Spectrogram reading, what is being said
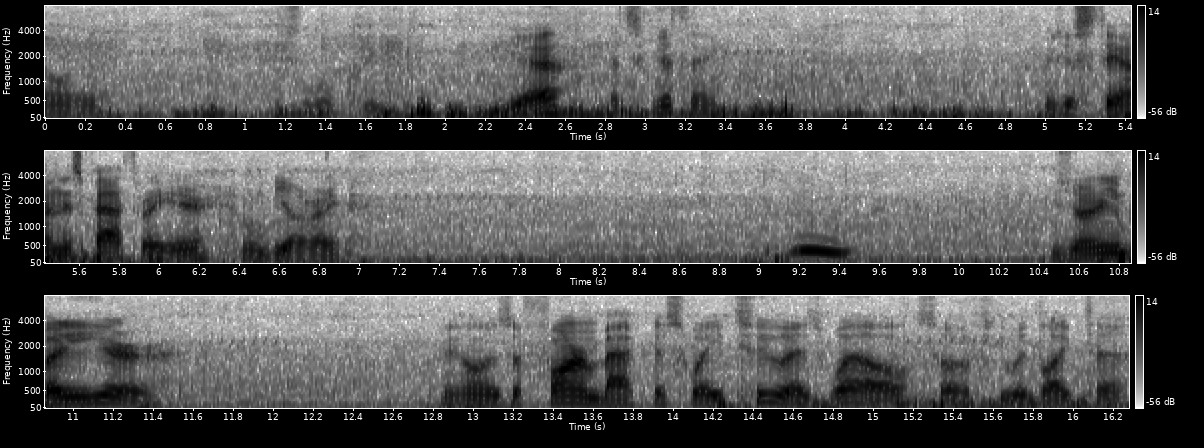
Oh, It's a little creepy. yeah, that's a good thing. We just stay on this path right here, and we'll be all right. Is there anybody here? You know, there's a farm back this way too, as well. So if you would like to,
